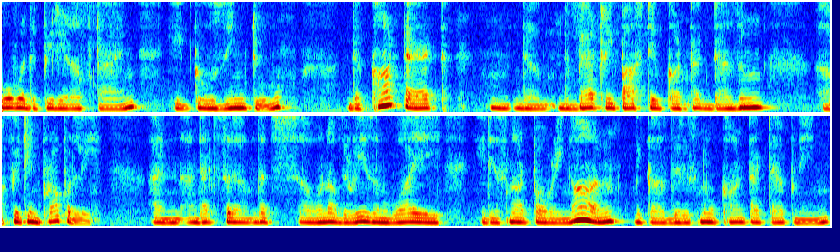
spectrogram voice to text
over the period of time it goes into the contact mm, the the battery positive contact doesn't uh, fit in properly. And, and that's uh, that's uh, one of the reason why it is not powering on because there is no contact happening.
